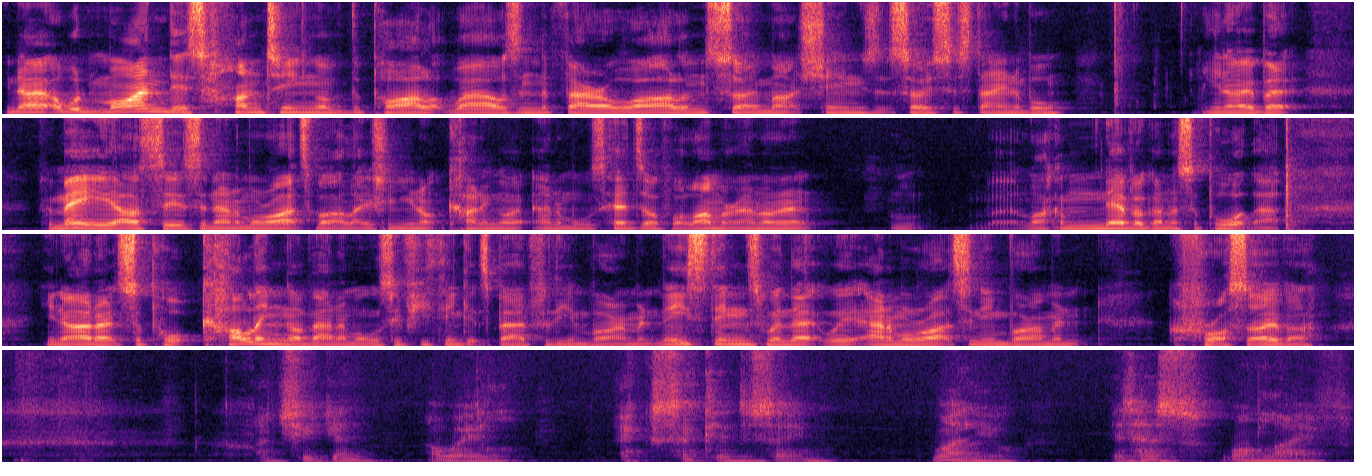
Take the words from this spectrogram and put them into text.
you know, I wouldn't mind this hunting of the pilot whales in the Faroe Islands so much, seeing as it's so sustainable, you know. But for me, I see it's an animal rights violation. You're not cutting animals' heads off while I'm around. I don't like. I'm never going to support that. You know, I don't support culling of animals if you think it's bad for the environment. These things, when that where animal rights and the environment cross over. A chicken, a whale, exactly the same value. It has one life,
